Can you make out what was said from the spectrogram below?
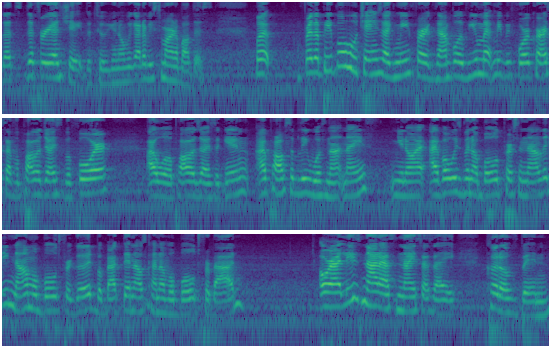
let's differentiate the two. You know, we got to be smart about this. But for the people who change, like me, for example, if you met me before Christ, I've apologized before. I will apologize again. I possibly was not nice. You know, I, I've always been a bold personality. Now I'm a bold for good, but back then I was kind of a bold for bad. Or at least not as nice as I could have been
